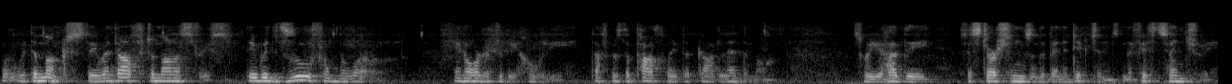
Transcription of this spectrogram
with the monks, they went off to monasteries. They withdrew from the world in order to be holy. That was the pathway that God led them on. So you had the Cistercians and the Benedictines in the 5th century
